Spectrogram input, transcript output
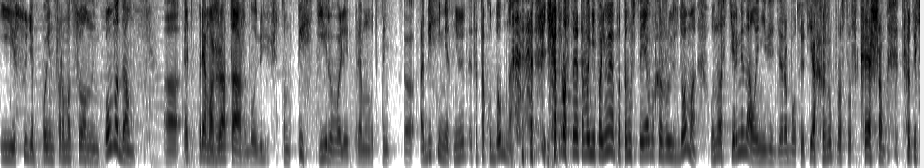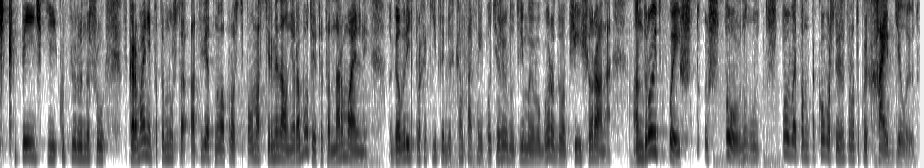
И судя по информационным поводам, э, это прям ажиотаж был. Люди что-то там тестировали. Прямо вот это... Э, объясни мне, это, не, это так удобно? я просто этого не понимаю, потому что я выхожу из дома, у нас терминалы не везде работают. Я хожу просто с кэшем, вот эти копеечки и купюры ношу в кармане, потому что ответ на вопрос, типа, у нас терминал не работает, это нормальный. А говорить про какие-то бесконтактные платежи внутри моего города вообще еще рано. Android Pay, что, что, ну, что в этом такого, что из этого такой хайп делают?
